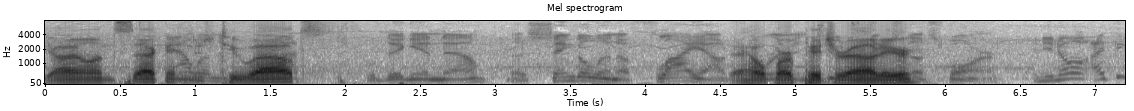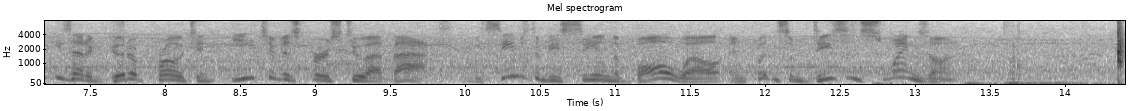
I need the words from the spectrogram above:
Guy on second. Allen There's at the two outs. We'll dig in now. A single and a fly out. To help our pitcher out here. And you know, I think he's had a good approach in each of his first two at bats. He seems to be seeing the ball well and putting some decent swings on it.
